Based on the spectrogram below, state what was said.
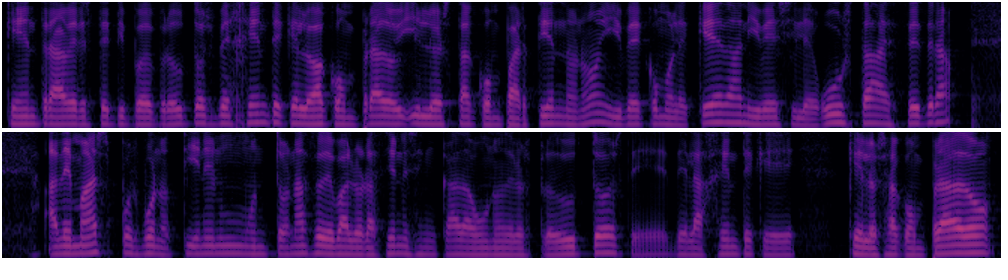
que, entra a ver este tipo de productos, ve gente que lo ha comprado y lo está compartiendo, ¿no? Y ve cómo le quedan y ve si le gusta, etcétera. Además, pues bueno, tienen un montonazo de valoraciones en cada uno de los productos, de, la gente que, los ha comprado.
